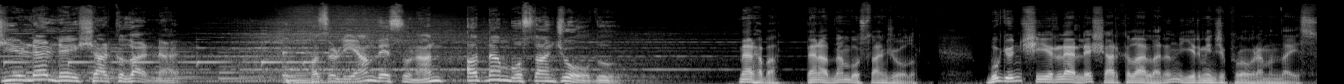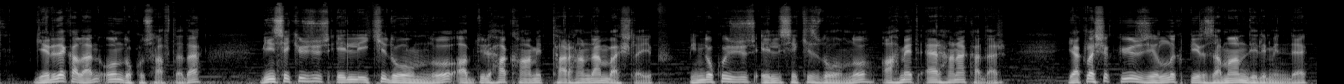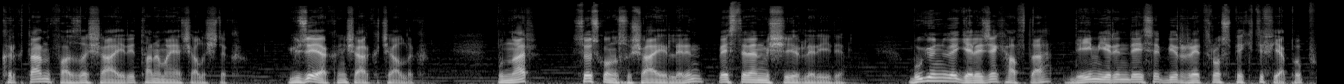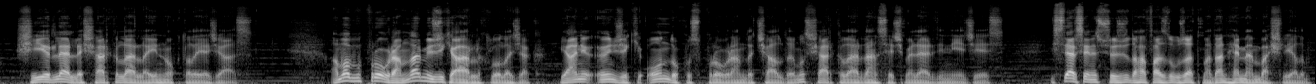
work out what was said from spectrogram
şiirlerle, şarkılarla. Hazırlayan ve sunan Adnan Bostancıoğlu. Merhaba, ben Adnan Bostancıoğlu. Bugün şiirlerle, şarkılarların 20. programındayız. Geride kalan 19 haftada 1852 doğumlu Abdülhak Hamit Tarhan'dan başlayıp 1958 doğumlu Ahmet Erhan'a kadar yaklaşık 100 yıllık bir zaman diliminde 40'tan fazla şairi tanımaya çalıştık. Yüze yakın şarkı çaldık. Bunlar söz konusu şairlerin bestelenmiş şiirleriydi. Bugün ve gelecek hafta deyim yerindeyse bir retrospektif yapıp şiirlerle şarkılarlayı noktalayacağız. Ama bu programlar müzik ağırlıklı olacak. Yani önceki 19 programda çaldığımız şarkılardan seçmeler dinleyeceğiz. İsterseniz sözü daha fazla uzatmadan hemen başlayalım.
